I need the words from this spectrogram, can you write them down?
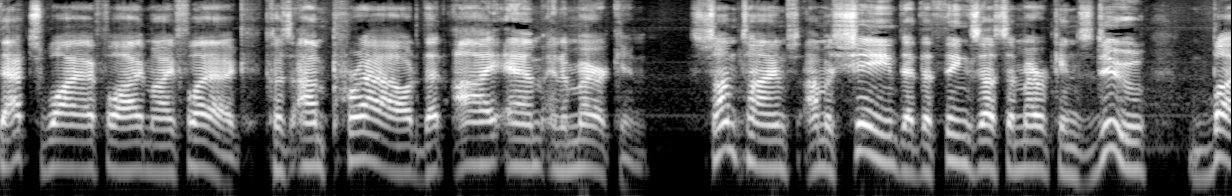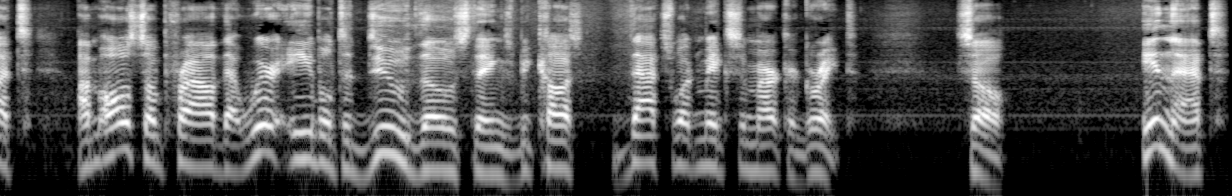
That's why I fly my flag, because I'm proud that I am an American. Sometimes I'm ashamed at the things us Americans do, but I'm also proud that we're able to do those things because that's what makes America great. So, in that,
